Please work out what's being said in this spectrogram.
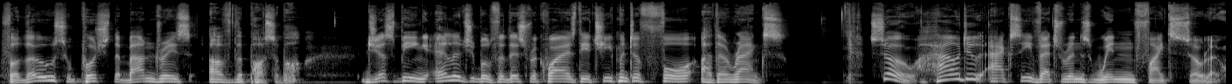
for those who push the boundaries of the possible. Just being eligible for this requires the achievement of four other ranks. So, how do Axi veterans win fights solo?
